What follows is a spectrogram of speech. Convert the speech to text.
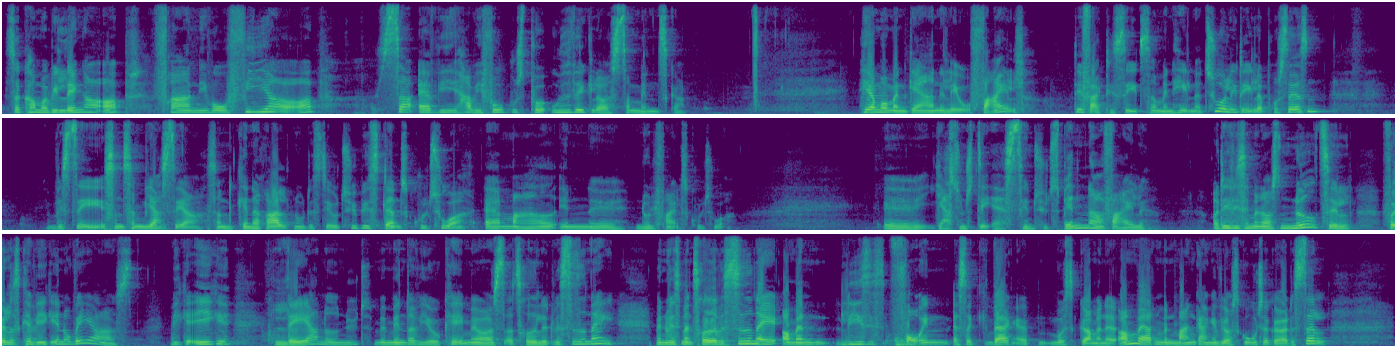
Så kommer vi længere op fra niveau 4 og op, så er vi, har vi fokus på at udvikle os som mennesker. Her må man gerne lave fejl. Det er faktisk set som en helt naturlig del af processen. Hvis det, sådan som jeg ser sådan generelt nu, det stereotypisk dansk kultur, er meget en øh, nulfejlskultur. Øh, jeg synes, det er sindssygt spændende at fejle. Og det er vi simpelthen også nødt til, for ellers kan vi ikke innovere os. Vi kan ikke lære noget nyt, medmindre vi er okay med os at træde lidt ved siden af. Men hvis man træder ved siden af, og man lige får en, altså måske gør man det omverden, men mange gange er vi også gode til at gøre det selv,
